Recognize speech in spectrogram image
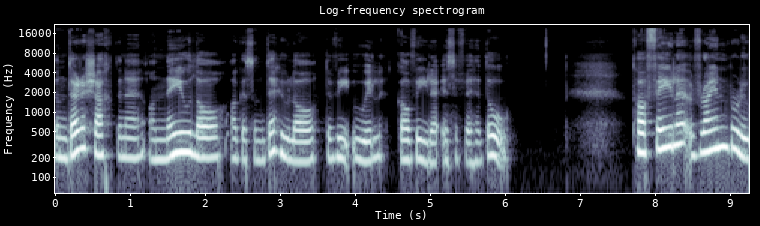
don deire seachtaine an naú lá agus an dethú lá de bhí uail gá bhíle is a fithe dó. Tá féle bhrain barú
